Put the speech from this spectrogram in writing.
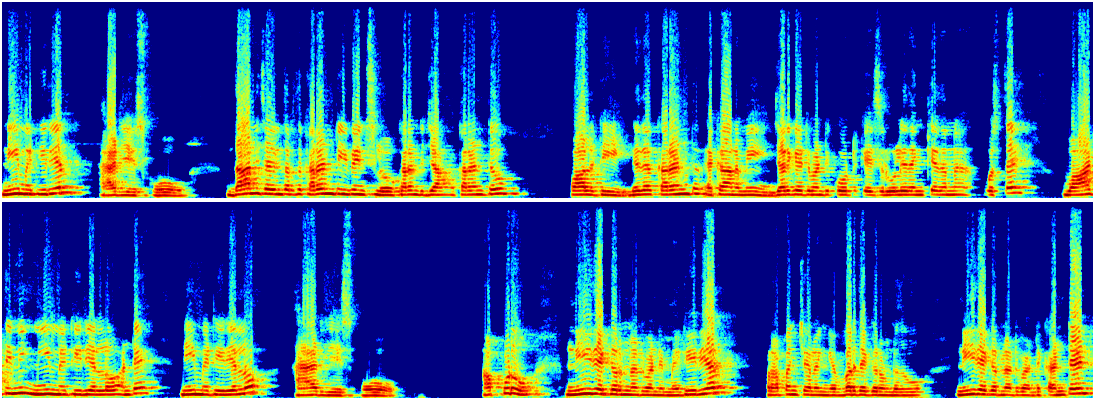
నీ మెటీరియల్ యాడ్ చేసుకో. దాన్ని చదివిన తర్వాత కరెంట్ ఈవెంట్స్లో కరెంట్ జా కరెంటు పాలిటీ లేదా కరెంట్ ఎకానమీ జరిగేటువంటి కోర్టు కేసులు లేదా ఇంకేదైనా వస్తే వాటిని నీ మెటీరియల్లో అంటే నీ మెటీరియల్లో యాడ్ చేసుకో. అప్పుడు నీ దగ్గర ఉన్నటువంటి మెటీరియల్ ప్రపంచంలో ఇంకెవరి దగ్గర ఉండదు. నీ దగ్గర ఉన్నటువంటి కంటెంట్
